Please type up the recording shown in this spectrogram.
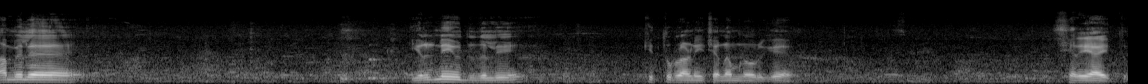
ಆಮೇಲೆ ಎರಡನೇ ಯುದ್ಧದಲ್ಲಿ ಕಿತ್ತೂರು ರಾಣಿ ಚೆನ್ನಮ್ಮನವರಿಗೆ ಸೆರೆಯಾಯಿತು.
